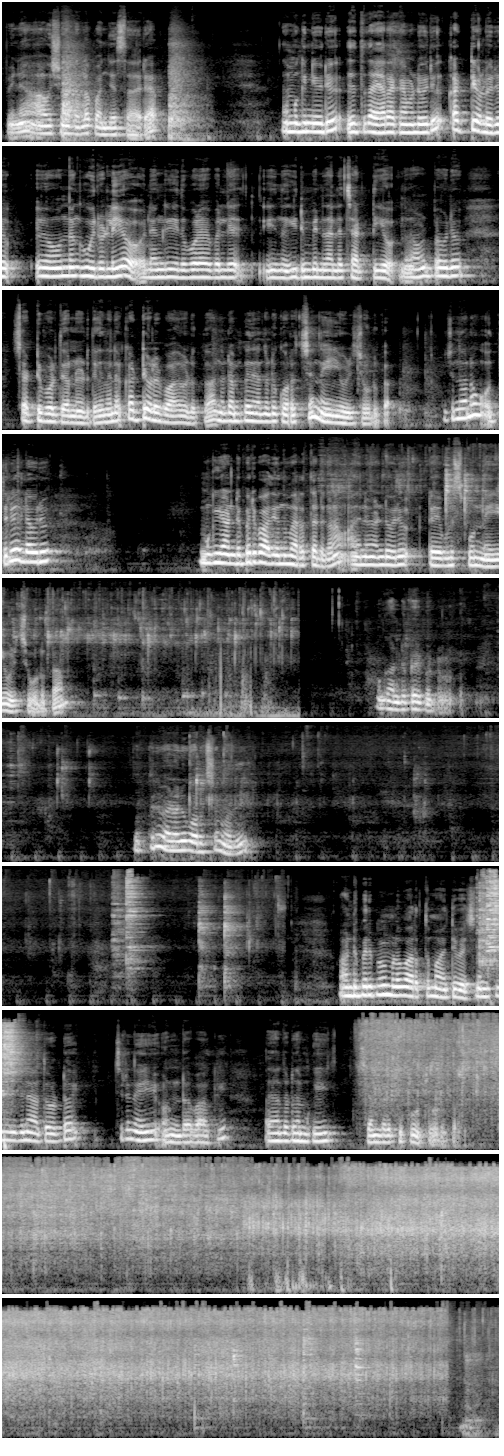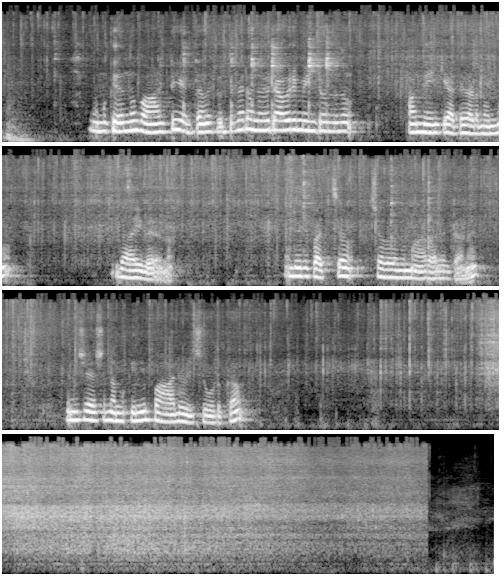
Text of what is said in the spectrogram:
പിന്നെ ആവശ്യമായിട്ടുള്ള പഞ്ചസാര. നമുക്കിനി ഒരു ഇത് തയ്യാറാക്കാൻ വേണ്ടി ഒരു കട്ടിയുള്ളൊരു ഒന്നെങ്കിൽ ഉരുളിയോ അല്ലെങ്കിൽ ഇതുപോലെ വലിയ ഇരുമ്പിന്റെ നല്ല ചട്ടിയോ നമ്മളിപ്പോൾ ഒരു ചട്ടി പോലത്തെ ഒരെണ്ണം എടുത്തേക്ക്. നല്ല കട്ടിയുള്ളൊരു പാകം എടുക്കുക. എന്നിട്ട് നമുക്ക് അതിനകത്തോട്ട് കുറച്ച് നെയ്യ് ഒഴിച്ച് കൊടുക്കുക. എന്ന് പറഞ്ഞാൽ ഒത്തിരി അല്ല ഒരു നമുക്ക് ഈ അണ്ടിപ്പരിപ്പ് ആദ്യം ഒന്ന് വറുത്തെടുക്കണം. അതിന് വേണ്ടി ഒരു ടേബിൾ സ്പൂൺ നെയ്യ് ഒഴിച്ച് കൊടുക്കാം. നമുക്ക് അണ്ടിപ്പരിപ്പ് ഇട്ട് കൊടുക്കാം. ഒത്തിരി വേണം ഒരു കുറച്ച് മതി. അണ്ടിപ്പരിപ്പ് നമ്മൾ വറുത്ത് മാറ്റി വെച്ച് നമുക്ക് ഇതിനകത്തോട്ട് ഇച്ചിരി നെയ്യ് ഉണ്ട് ബാക്കി. അതിനകത്തോട്ട് നമുക്ക് ഈ ചെമ്പരത്തി പൂട്ട് കൊടുക്കാം. നമുക്കിതൊന്ന് വാട്ടിയെടുത്താൽ ചുറ്റുനേരം ഒന്ന് ഒരു ഒരു മിനിറ്റ് ഒന്ന് ആ അത് കിടന്നൊന്ന് ഇതായി വരണം. അതിന്റെ ഒരു പച്ച ചതവൊന്ന് മാറാനായിട്ടാണ് അതിന് ശേഷം നമുക്കിനി പാലൊഴിച്ച് കൊടുക്കാം.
